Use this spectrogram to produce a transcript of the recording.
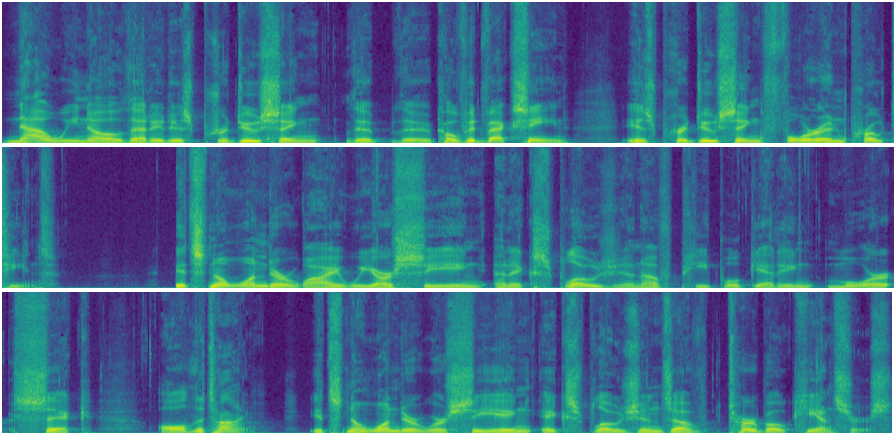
Now we know that it is producing, the, the COVID vaccine is producing foreign proteins. It's no wonder why we are seeing an explosion of people getting more sick all the time. It's no wonder we're seeing explosions of turbo cancers.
